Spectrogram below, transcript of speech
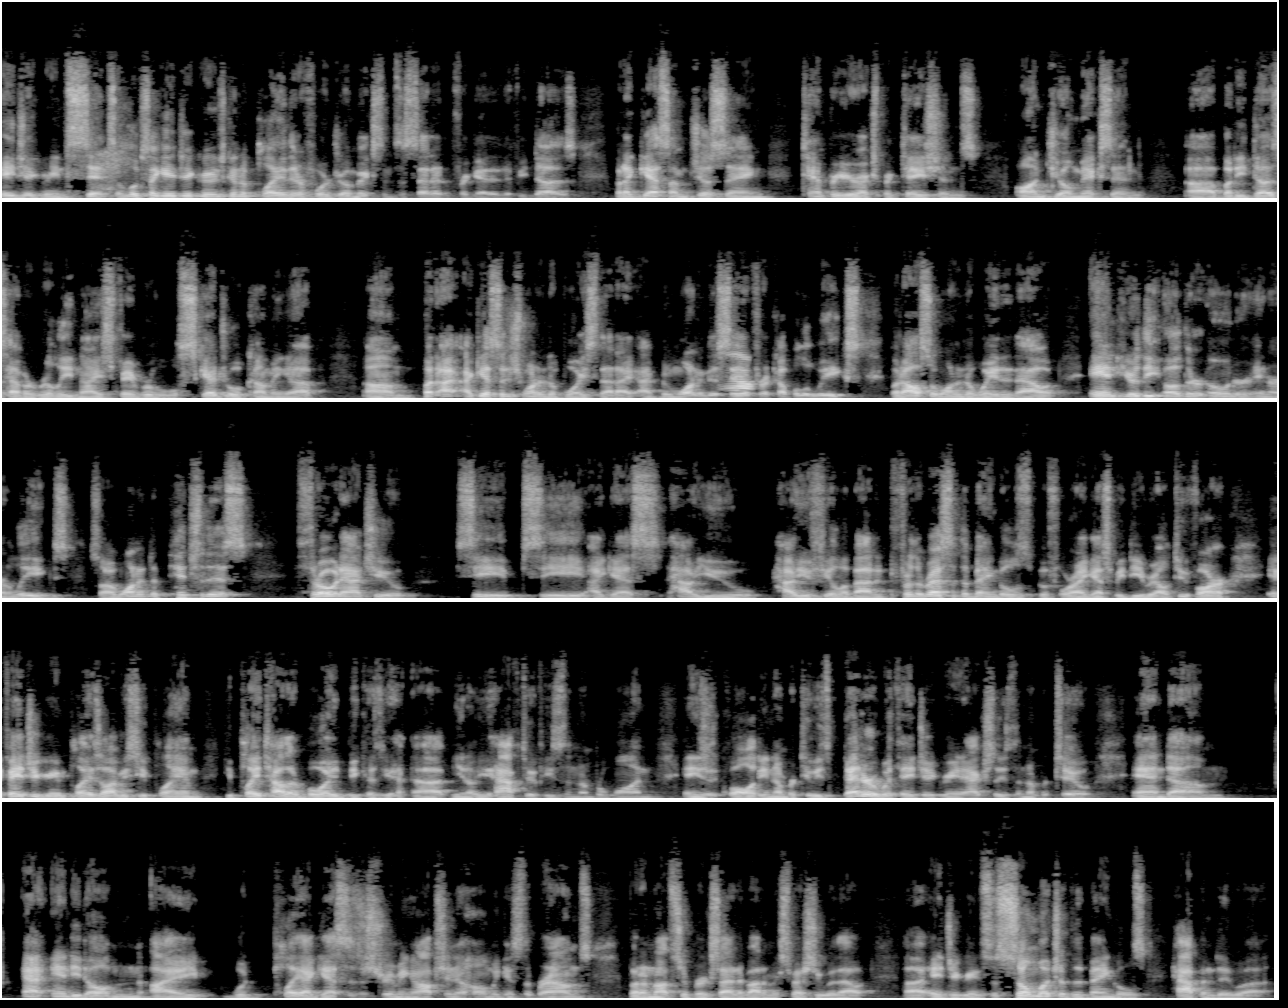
AJ Green sits. It looks like AJ Green's going to play, therefore Joe Mixon's a set it and forget it if he does. But I guess I'm just saying temper your expectations on Joe Mixon. Uh, but he does have a really nice, favorable schedule coming up. Um, but I, I, guess I just wanted to voice that. I, have been wanting to say it for a couple of weeks, but I also wanted to wait it out. And you're the other owner in our leagues, so I wanted to pitch this, throw it at you see see I guess how you how you feel about it for the rest of the Bengals before I guess we derail too far. If AJ Green plays, obviously play him. You play Tyler Boyd because you uh, you know you have to if he's the number one and he's a quality number two. He's better with AJ Green actually is the number two and. Um, at Andy Dalton, I would play, I guess, as a streaming option at home against the Browns, but I'm not super excited about him, especially without uh, AJ Green. So, so much of the Bengals happen to uh,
